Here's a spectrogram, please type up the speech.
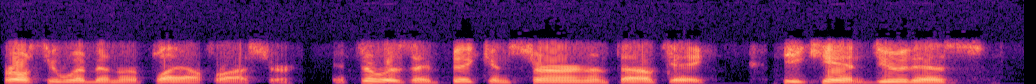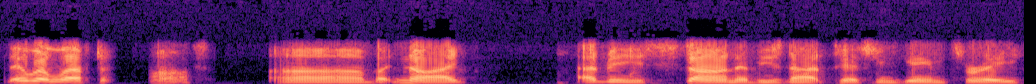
or else he would have been on the playoff roster. If there was a big concern and thought, okay, he can't do this, they would have left him off. Uh, but no, I I'd be stunned if he's not pitching Game Three.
